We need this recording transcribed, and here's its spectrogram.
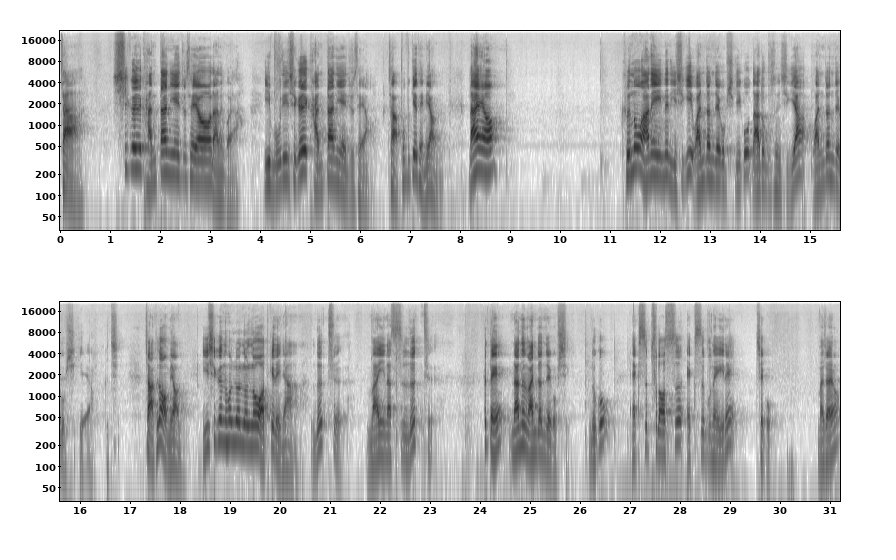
자, 식을 간단히 해주세요. 라는 거야. 이 무리식을 간단히 해주세요. 자, 보게 되면, 나예요. 근호 안에 있는 이 식이 완전 제곱식이고, 나도 무슨 식이야? 완전 제곱식이에요. 그치? 자, 그러면, 이 식은 홀롤롤로 어떻게 되냐? 루트, 마이너스 루트. 그때 나는 완전 제곱식. 누구? x 플러스 x분의 1의 제곱. 맞아요?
